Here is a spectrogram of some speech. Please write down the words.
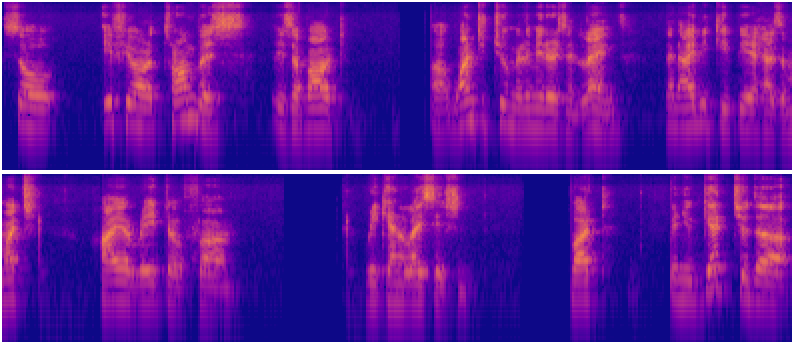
So if your thrombus is about uh, one to two millimeters in length, then IVTPA has a much higher rate of um, recanalization. But when you get to the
